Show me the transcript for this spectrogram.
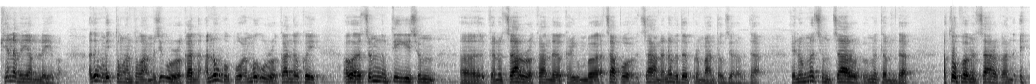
ꯈꯦꯠꯅꯕ ꯌꯥꯝ ꯂꯩꯌꯦꯕ ꯑꯗꯨꯒꯨꯝꯕ ꯇꯣꯉꯥꯟ ꯇꯣꯉꯥꯟꯕꯁꯤ ꯎꯔꯀꯥꯟꯗ ꯑꯅꯧꯕ ꯄꯣꯠ ꯑꯃ ꯎꯔꯀꯥꯟꯗ ꯑꯩꯈꯣꯏ ꯁꯨꯝ ꯅꯨꯡꯇꯤꯒꯤ ꯁꯨm ꯀꯩꯅꯣ ꯆꯥꯔꯨꯔꯀꯥꯟꯗ ꯀꯔꯤꯒꯨꯝꯕ ꯑꯆꯥꯄꯣꯠ ꯆꯥꯅꯅꯕꯗ ꯄ꯭ꯔꯃꯥꯟ ꯇꯧꯖꯔꯕꯗ ꯀꯩꯅꯣꯝꯃ ꯁꯨꯝ ꯆꯥꯔꯨꯕ ꯃꯇꯝꯗ 아토파면 사라간데 에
